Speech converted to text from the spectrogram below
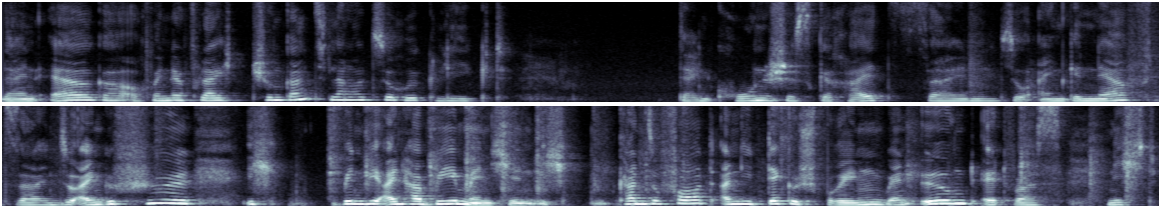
dein Ärger, auch wenn der vielleicht schon ganz lange zurückliegt, dein chronisches Gereiztsein, so ein Genervtsein, so ein Gefühl, ich bin wie ein HB-Männchen, ich kann sofort an die Decke springen, wenn irgendetwas nicht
